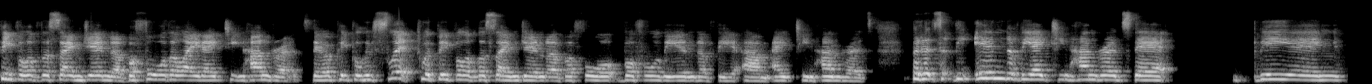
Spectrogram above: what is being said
people of the same gender before the late 1800s. There were people who slept with people of the same gender before, before the end of the um, 1800s. But it's at the end of the 1800s that being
